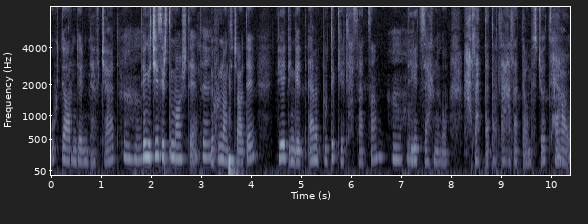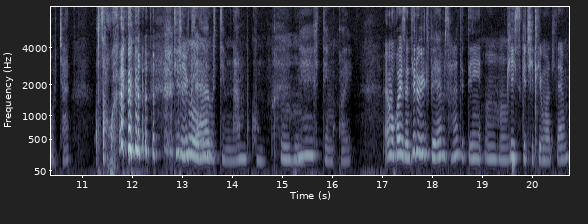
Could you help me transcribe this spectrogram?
хүүхдээ орон дээр нь тавьчаад тэг ингээд чийс ирсэн байгаа штэ. Тий. Нөхөр нь байгаа те. Тэгээд ингээд амар бүдэг гэрэл хасаацсан. Тэгээд сайхан нөгөө халаатаа дулаан халаатаа өмсчөө цайгаа уучаад уц авах. Тэр Тийм үед амар тийм нам хүм нэг тийм гоё. Амар гоё сан тэр үед би амар санаад идэв. Peace гэж хэлэх юм бол аим.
